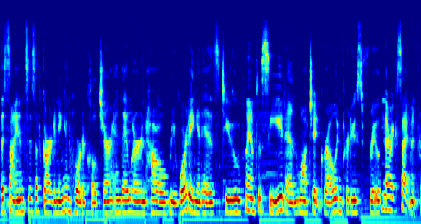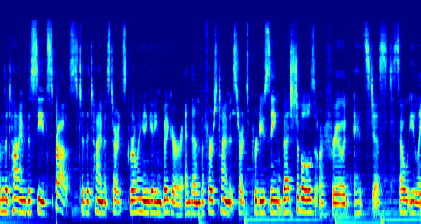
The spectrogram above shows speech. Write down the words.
the sciences of gardening and horticulture, and they learn how rewarding it is to plant a seed and watch it grow and produce fruit. And their excitement from the time the seed sprouts to the time it starts growing and getting bigger, and then the first time it starts producing vegetables or fruit, it's just so elating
